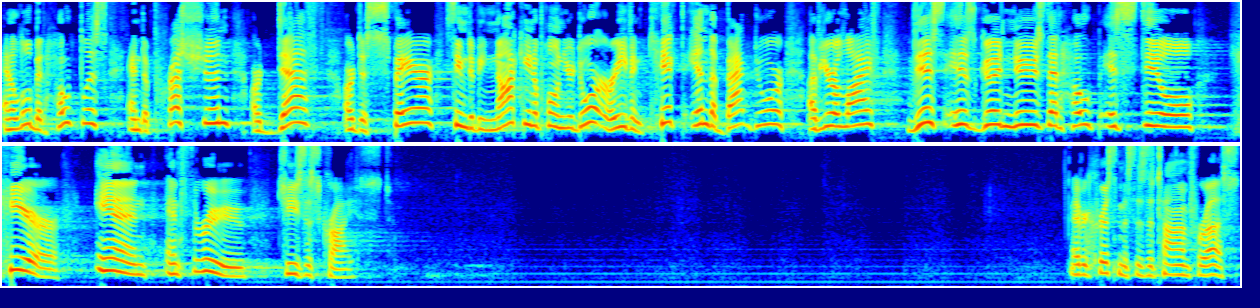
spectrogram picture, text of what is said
and a little bit hopeless, and depression or death or despair seem to be knocking upon your door or even kicked in the back door of your life, this is good news that hope is still here in and through Jesus Christ. Every Christmas is a time for us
